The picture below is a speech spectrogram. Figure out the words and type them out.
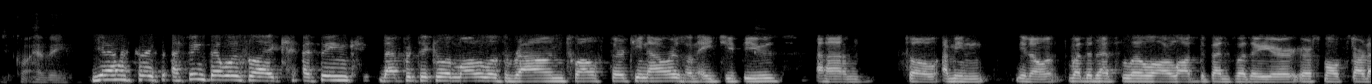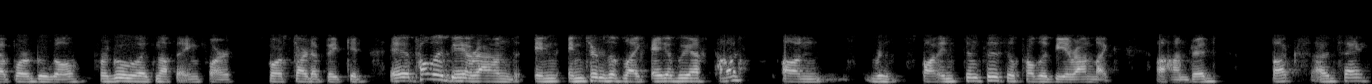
Is it quite heavy? Yeah. I think that was like, I think that particular model was around 12, 13 hours on eight GPUs. Um, so, I mean, you know, whether that's a little or a lot depends whether you're, you're a small startup or Google. For Google, it's nothing. For for startup, it could it'll probably be around in in terms of like AWS costs on spot instances. It'll probably be around like a hundred bucks, I would say.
